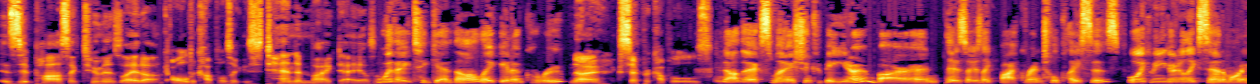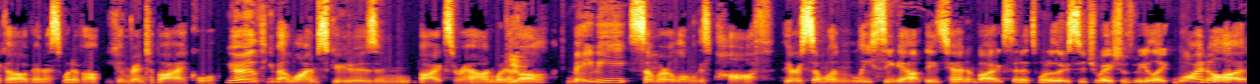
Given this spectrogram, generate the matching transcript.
It zip past like two minutes later. Like, older couples, like this tandem bike day or something. Were they together, like in a group? No, like, separate couples. Another explanation could be, you know, in Byron, there's those like bike rental places. Or like when you go to like Santa Monica, Venice, whatever, you can rent a bike or, you know, think about Lime scooters and bikes around, whatever. Yeah. Maybe somewhere along this path, there is someone leasing out these tandem bikes. And it's one of those situations where you're like, why not?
